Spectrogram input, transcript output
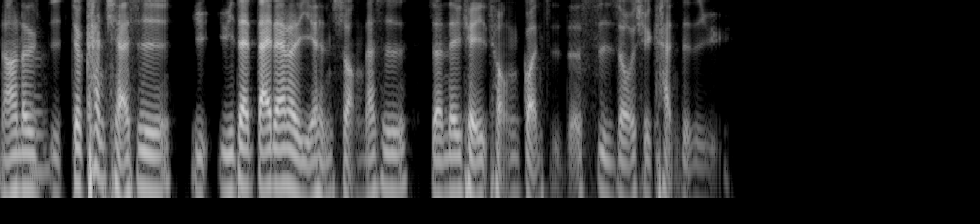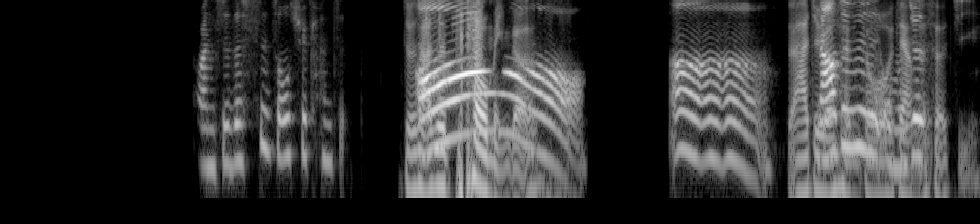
然后呢就看起来是鱼鱼在待在那里也很爽，但是人类可以从管子的四周去看这只鱼。管子的四周去看这，就是它是透明的。哦，嗯嗯嗯，对，它就有很多这样的设计。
